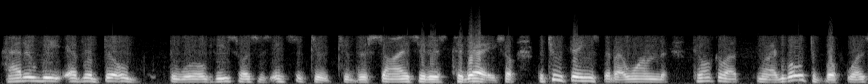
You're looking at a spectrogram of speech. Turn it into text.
how did we ever build the World Resources Institute to the size it is today. So the two things that I wanted to talk about when I wrote the book was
